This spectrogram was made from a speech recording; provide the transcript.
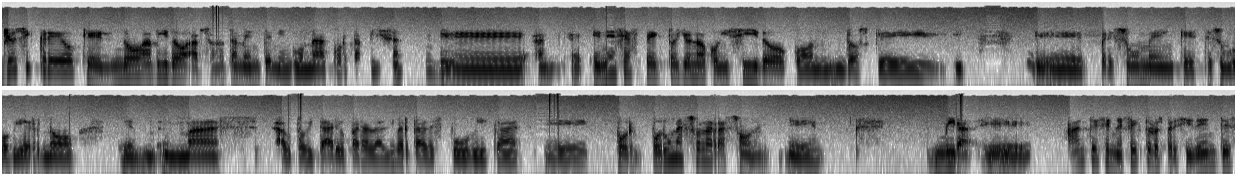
yo sí creo que no ha habido absolutamente ninguna cortapisa. eh, en ese aspecto yo no coincido con los que eh, presumen que este es un gobierno eh, más autoritario para las libertades públicas, eh, por, por una sola razón. Eh, mira, eh, antes en efecto los presidentes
